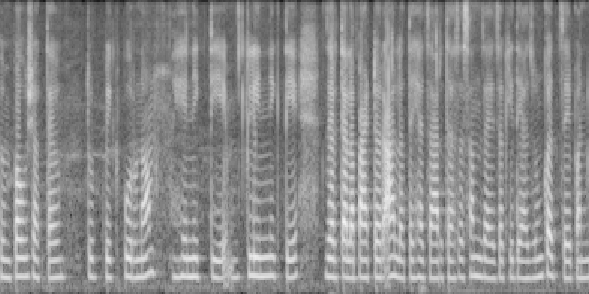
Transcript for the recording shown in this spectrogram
तुम्ही पाहू शकता टूथपिक पूर्ण हे निघते क्लीन निघते जर त्याला बॅटर आलं तर ह्याचा अर्थ असं समजायचं की ते अजून कच्चं आहे पण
